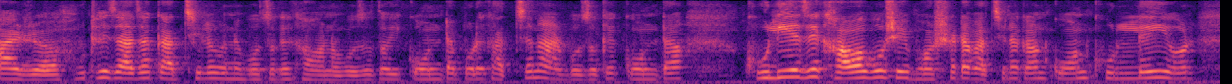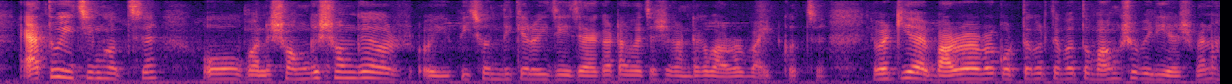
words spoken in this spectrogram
আর উঠে যা যা কাজ ছিল মানে বোঝোকে খাওয়ানো বোঝো তো এই কোনটা পরে খাচ্ছে না, আর বোঝোকে কোনটা খুলিয়ে যে খাওয়াবো, সেই ভরসাটা পাচ্ছি না, কারণ কোন খুললেই ওর এত ইচিং হচ্ছে। ও মানে সঙ্গে সঙ্গে ওর ওই পিছন দিকের ওই যে জায়গাটা হয়েছে, সেখানটাকে বারবার বাইট করছে। এবার কি হয়, বারবার বারবার করতে করতে এবার তো মাংস বেরিয়ে আসবে না।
